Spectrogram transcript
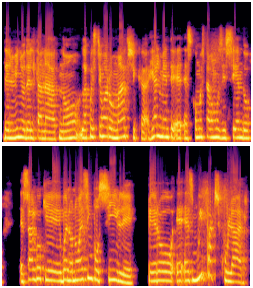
del vino del Tanat, ¿no? La cuestión aromática, realmente es como estábamos diciendo, es algo que, bueno, no es imposible, pero es, es muy particular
